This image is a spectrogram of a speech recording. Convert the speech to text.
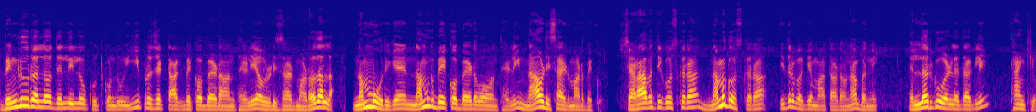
ಬೆಂಗಳೂರಲ್ಲೋ ಡೆಲ್ಲಿಲೋ ಕೂತ್ಕೊಂಡು ಈ ಪ್ರಾಜೆಕ್ಟ್ ಆಗ್ಬೇಕೋ ಬೇಡ ಅಂತ ಹೇಳಿ ಅವ್ರು ಡಿಸೈಡ್ ಮಾಡೋದಲ್ಲ. ನಮ್ಮೂರಿಗೆ ನಮ್ಗೆ ಬೇಕೋ ಬೇಡವೋ ಅಂತ ಹೇಳಿ ನಾವು ಡಿಸೈಡ್ ಮಾಡಬೇಕು. ಶರಾವತಿಗೋಸ್ಕರ, ನಮಗೋಸ್ಕರ ಇದ್ರ ಬಗ್ಗೆ ಮಾತಾಡೋಣ ಬನ್ನಿ. ಎಲ್ಲರಿಗೂ ಒಳ್ಳೇದಾಗ್ಲಿ. ಥ್ಯಾಂಕ್ ಯು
